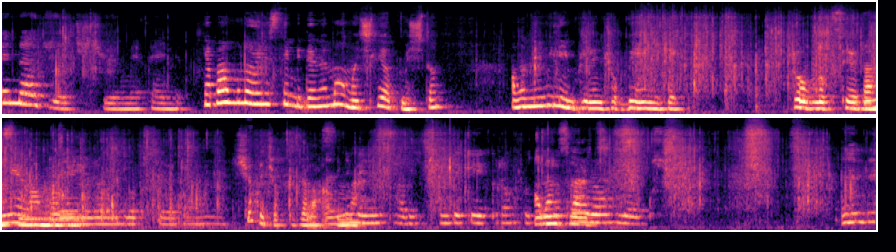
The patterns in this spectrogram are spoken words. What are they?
ben daha güzel çiziyorum efendim. Ya ben bunu öylesine bir deneme amaçlı yapmıştım. Ama ne bileyim Pelin çok beğenecek. Roblox sevdasından dolayı. Roblox sevdam var. Şu da çok güzel aslında. Anne benim tabletimdeki ekran Aman fotoğrafım sert. Roblox. Anne.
